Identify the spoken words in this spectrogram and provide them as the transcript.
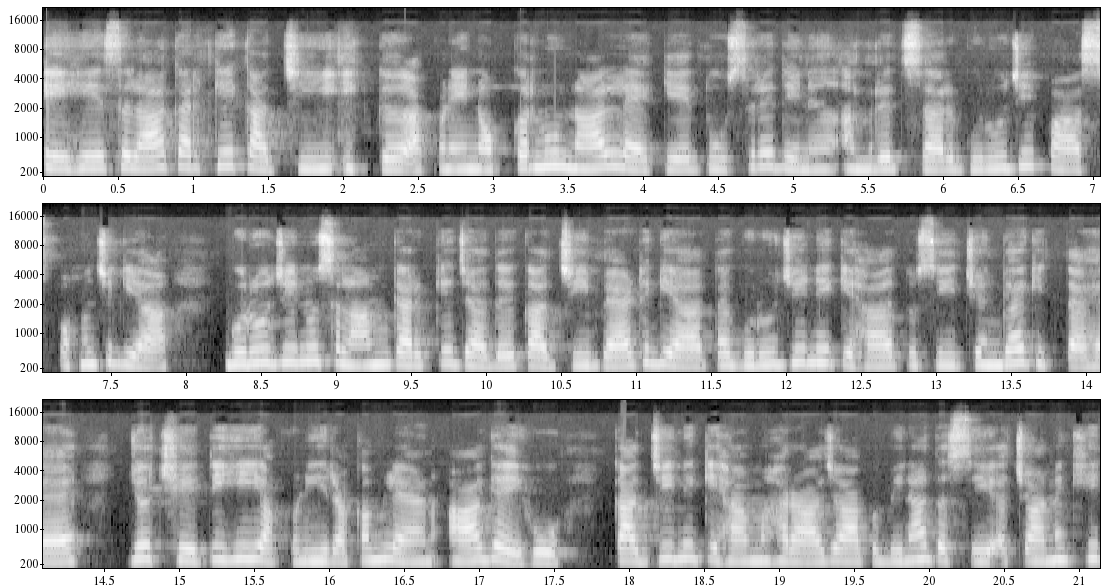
ਇਹ ਸਲਾਹ ਕਰਕੇ ਕਾਜੀ ਇੱਕ ਆਪਣੇ ਨੌਕਰ ਨੂੰ ਨਾਲ ਲੈ ਕੇ ਦੂਸਰੇ ਦਿਨ ਅੰਮ੍ਰਿਤਸਰ ਗੁਰੂ ਜੀ ਪਾਸ ਪਹੁੰਚ ਗਿਆ। ਗੁਰੂ ਜੀ ਨੂੰ ਸਲਾਮ ਕਰਕੇ ਜਦ ਕਾਜੀ ਬੈਠ ਗਿਆ ਤਾਂ ਗੁਰੂ ਜੀ ਨੇ ਕਿਹਾ, ਤੁਸੀਂ ਚੰਗਾ ਕੀਤਾ ਹੈ ਜੋ ਛੇਤੀ ਹੀ ਆਪਣੀ ਰਕਮ ਲੈਣ ਆ ਗਏ ਹੋ। ਕਾਜੀ ਨੇ ਕਿਹਾ, ਮਹਾਰਾਜ, ਆਪ ਬਿਨਾਂ ਦੱਸੇ ਅਚਾਨਕ ਹੀ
